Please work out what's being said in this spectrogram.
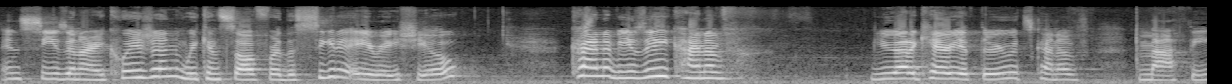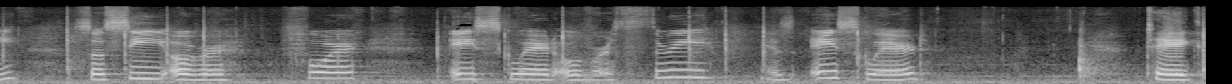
and c's in our equation. We can solve for the c to a ratio. Kind of easy, kind of, you got to carry it through. It's kind of mathy. So c over 4, a squared over 3 is a squared. Take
